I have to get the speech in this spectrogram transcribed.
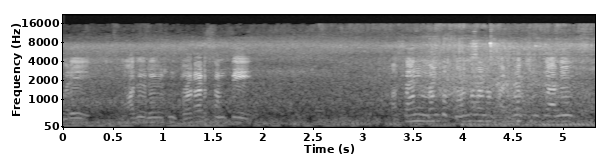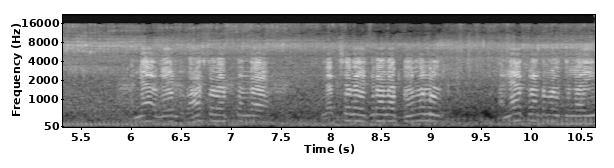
మరి మాధవ రిజర్వేషన్ పోరాట సమితి. అసైన్మెంట్ భూములను పరిరక్షించాలి. అన్యా రాష్ట్ర వ్యాప్తంగా లక్షల ఎకరాల భూములు అన్యాక్రాంతమవుతున్నాయి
